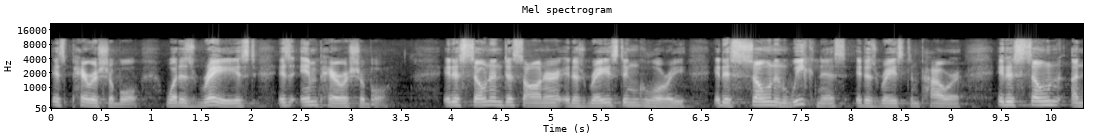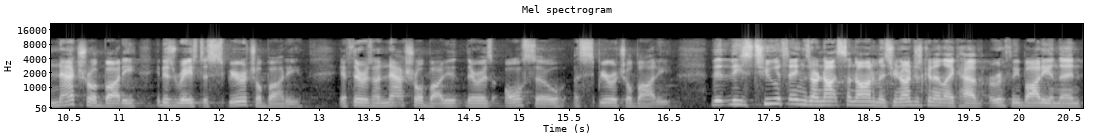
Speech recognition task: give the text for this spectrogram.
is perishable, what is raised is imperishable. It is sown in dishonor, it is raised in glory. It is sown in weakness, it is raised in power. It is sown a natural body, it is raised a spiritual body. If there is a natural body, there is also a spiritual body. These two things are not synonymous. You're not just going to like have earthly body and then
